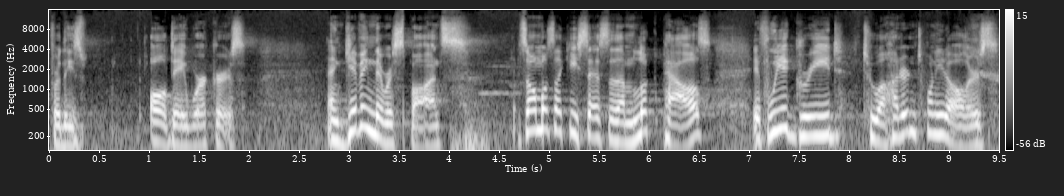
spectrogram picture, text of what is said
for these all day workers. And giving the response, it's almost like he says to them, Look, pals, if we agreed to $120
